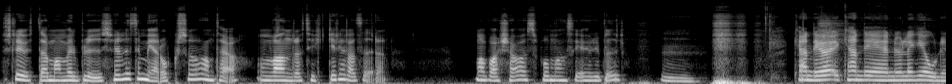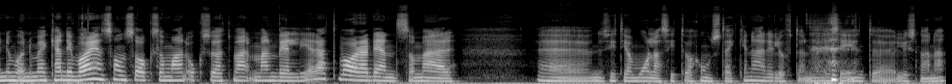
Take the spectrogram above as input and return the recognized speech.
slutar man väl bry sig lite mer också antar jag. Om vad andra tycker hela tiden. Man bara kör så får man se hur det blir. Mm. Kan det, kan det, nu lägger jag orden i munnen, men kan det vara en sån sak som man också att man, man väljer att vara den som är eh, nu sitter jag och målar situationstecken här i luften men det ser ju inte lyssnarna.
